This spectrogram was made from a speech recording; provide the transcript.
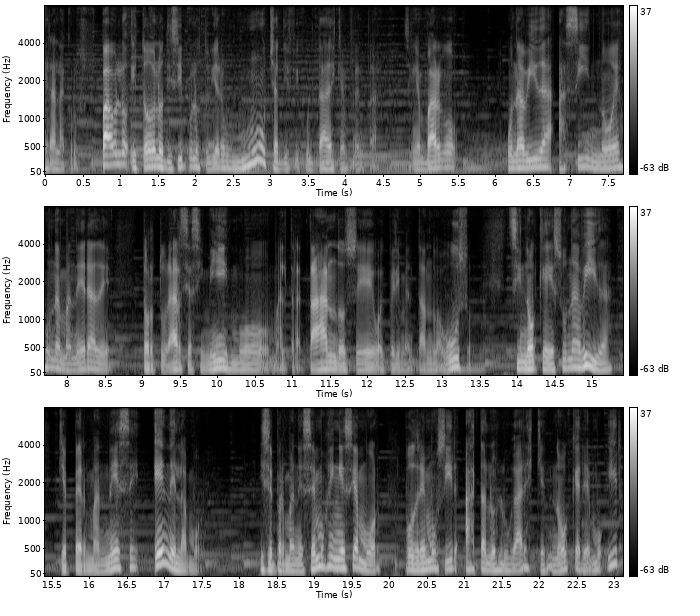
era la cruz. Pablo y todos los discípulos tuvieron muchas dificultades que enfrentar. Sin embargo, una vida así no es una manera de torturarse a sí mismo, maltratándose o experimentando abuso, sino que es una vida que permanece en el amor. Y si permanecemos en ese amor, podremos ir hasta los lugares que no queremos ir,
